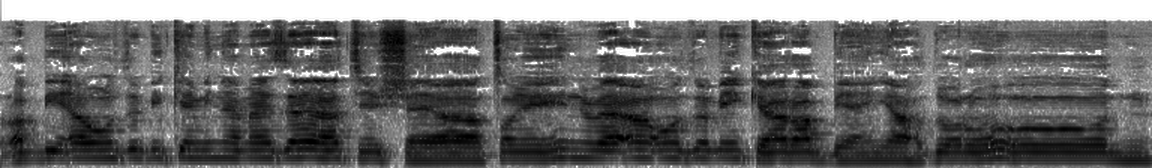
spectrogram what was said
Rabbi eûzu bike min hemezâti şeyâtin ve eûzu bike Rabbi en yahdurun.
